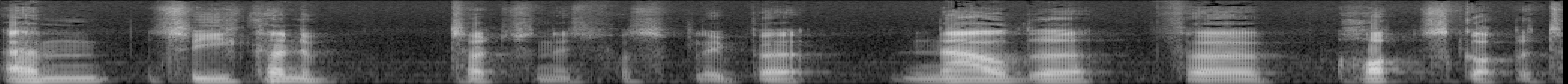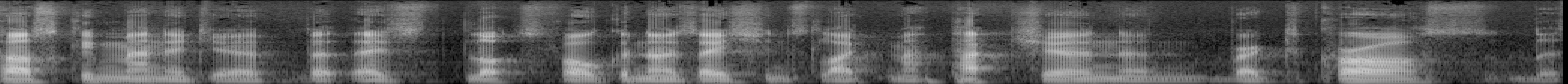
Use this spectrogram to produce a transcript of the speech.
Um, so you kind of touched on this possibly, but now that for HOT's got the tasking manager, but there's lots of organisations like Map Action and Red Cross the,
